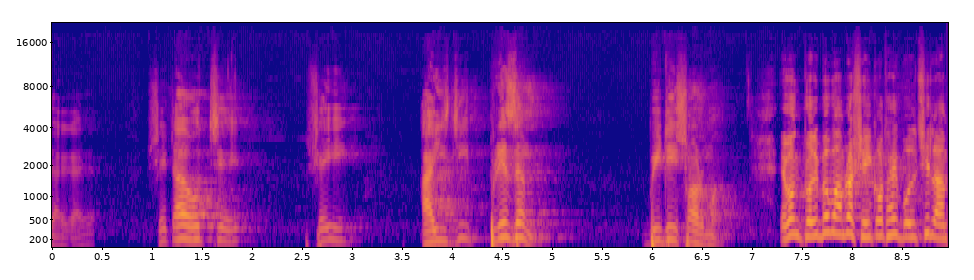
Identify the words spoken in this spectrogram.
জায়গায়, সেটা হচ্ছে সেই আইজি প্রেজেন্ট বিডি শর্মা এবং প্রদীপবাবু আমরা সেই কথাই বলছিলাম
